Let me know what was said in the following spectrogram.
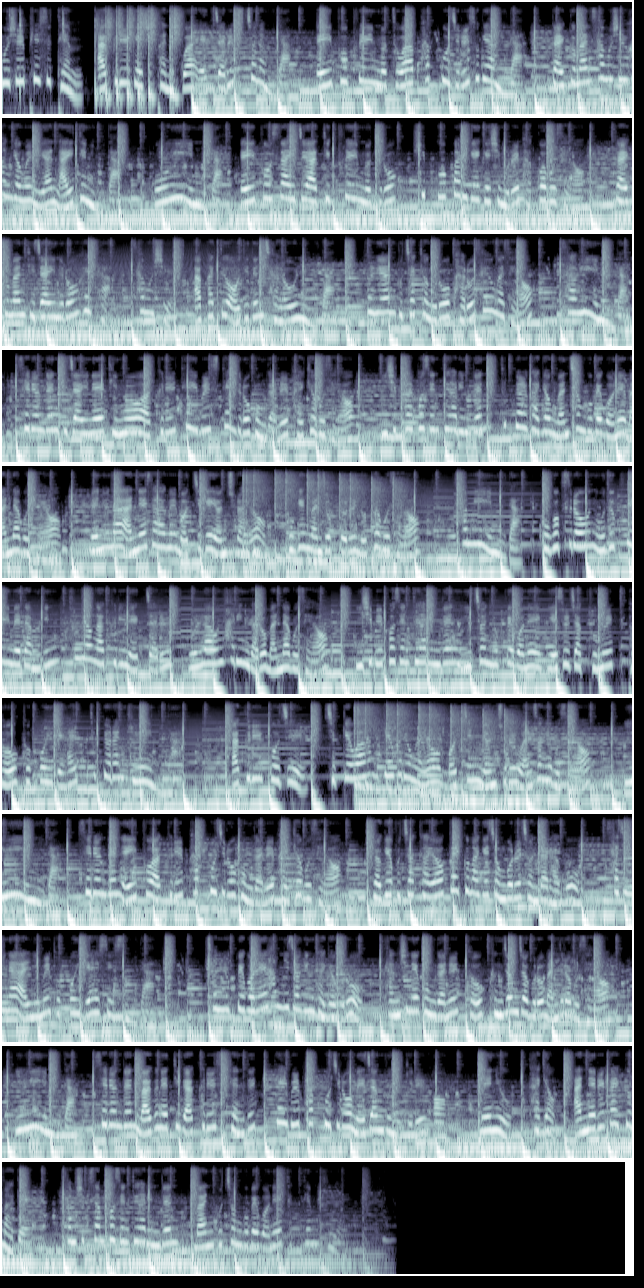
사무실 필수템, 아크릴 게시판과 액자를 추천합니다. A4 프레임 노트와 팝꽂이를 소개합니다. 깔끔한 사무실 환경을 위한 아이템입니다. 5위입니다. A4 사이즈 아틱 프레임 노트로 쉽고 빠르게 게시물을 바꿔보세요. 깔끔한 디자인으로 회사, 사무실, 아파트 어디든 잘 어울립니다. 편리한 부착형으로 바로 사용하세요. 4위입니다. 세련된 디자인의 디모어 아크릴 테이블 스탠드로 공간을 밝혀보세요. 28% 할인된 특별 가격만 1,900원에 만나보세요. 메뉴나 안내사항을 멋지게 연출하여 고객 만족도를 높여보세요. 3위입니다. 고급스러운 우드 프레임에 담긴 투명 아크릴 액자를 놀라운 할인가로 만나보세요. 21% 할인된 2,600원의 예술작품을 더욱 돋보이게 할 특별한 기회입니다. 아크릴 꽂이, 집게와 함께 활용하여 멋진 연출을 완성해보세요. 2위입니다. 세련된 A4 아크릴 팝 꽂이로 공간을 밝혀보세요. 벽에 부착하여 깔끔하게 정보를 전달하고 사진이나 알림을 돋보이게 할 수 있습니다. 1,600원의 합리적인 가격으로 당신의 공간을 더욱 긍정적으로 만들어보세요. 1위입니다. 세련된 마그네틱 아크릴 스탠드 테이블 팝 꽂이로 매장 분위기를 업. 메뉴, 가격, 안내를 깔끔하게 33% 할인된 19,900원의 득템 기회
